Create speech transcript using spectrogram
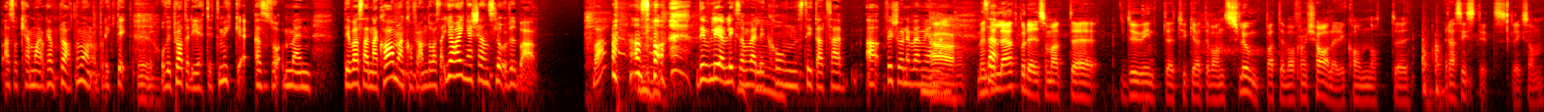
alltså kan man kan prata med honom på riktigt. Mm. Och vi pratade jätte- jättemycket. Alltså så, men det var så här, när kameran kom fram, då var så här, jag har inga känslor. Och vi bara, va? Alltså, det blev liksom väldigt konstigt att så här, ja, förstår ni vad jag menar? Men Så- det lät på dig som att eh, du inte tycker att det var en slump att det var från Charlie det kom något eh, rasistiskt liksom.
